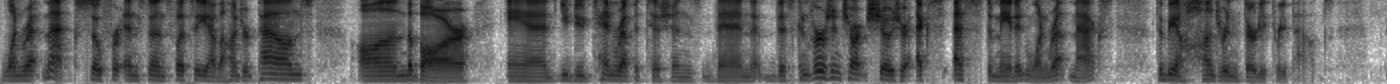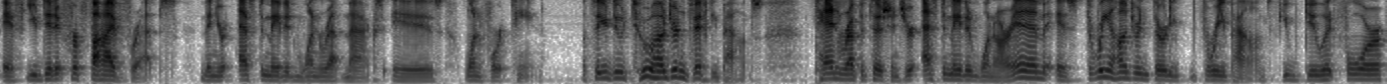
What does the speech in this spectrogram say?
one rep max. So, for instance, let's say you have 100 pounds on the bar and you do 10 repetitions, then this conversion chart shows your ex- estimated one rep max to be 133 pounds. If you did it for five reps, then your estimated one rep max is 114. Let's say you do 250 pounds. 10 repetitions, your estimated 1RM is 333 pounds. If you do it for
